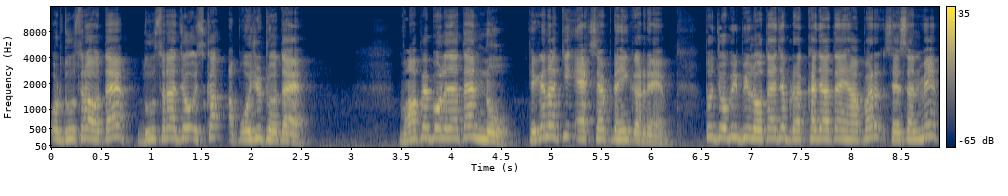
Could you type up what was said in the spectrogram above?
और दूसरा होता है, दूसरा जो इसका अपोजिट होता है, वहाँ पे बोला जाता है नो ठीक है ना? कि एक्सेप्ट नहीं कर रहे हैं। तो जो भी बिल होता है जब रखा जाता है यहाँ पर सेशन में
